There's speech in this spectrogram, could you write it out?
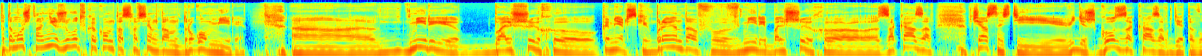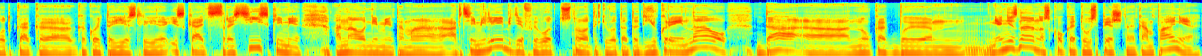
потому что они живут в каком-то совсем там другом мире. В мире больших э, коммерческих брендов, в мире больших э, заказов, в частности, видишь, госзаказов где-то вот как э, какой-то, если искать с российскими аналогами, там, Артемий Лебедев, и вот снова-таки вот этот Ukraine Now, да, ну, как бы, я не знаю, насколько это успешная компания,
